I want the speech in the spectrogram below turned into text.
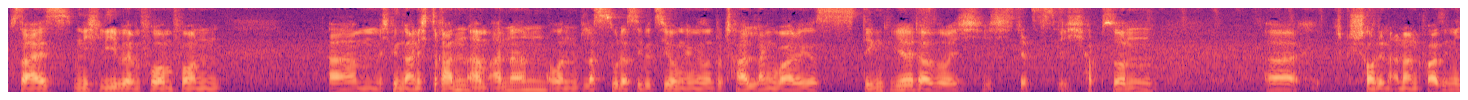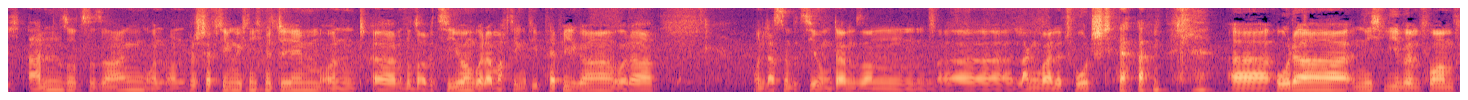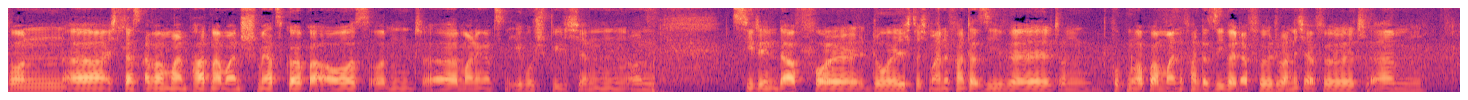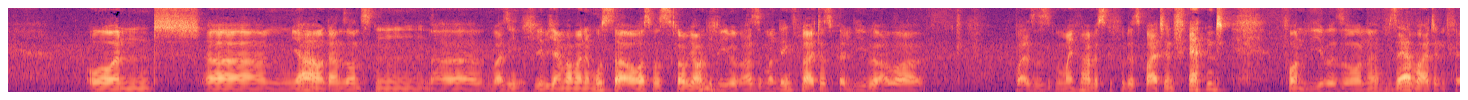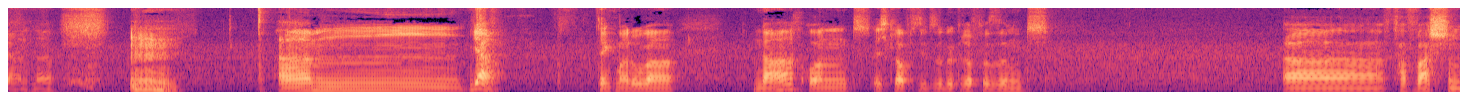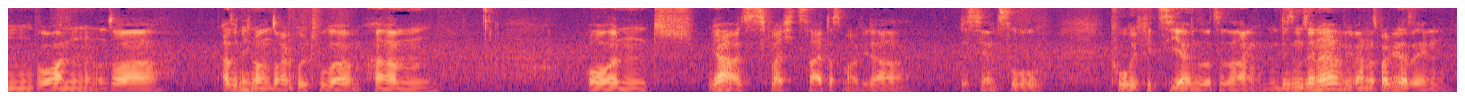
sei es nicht Liebe in Form von ähm, ich bin gar nicht dran am anderen und lass zu, dass die Beziehung irgendwie so ein total langweiliges Ding wird. Also ich, ich jetzt, ich habe so ein äh, ich schaue den anderen quasi nicht an sozusagen und, und beschäftige mich nicht mit dem und äh, mit unserer Beziehung oder macht irgendwie peppiger oder und lasse eine Beziehung dann so einen äh, Langeweile-Tod sterben. äh, oder nicht Liebe in Form von, äh, ich lasse einfach meinem Partner meinen Schmerzkörper aus und äh, meine ganzen Ego-Spielchen und ziehe den da voll durch, durch meine Fantasiewelt und gucke nur, ob er meine Fantasiewelt erfüllt oder nicht erfüllt. Ähm, und ähm, ja, und ansonsten, äh, weiß ich nicht, lebe ich einfach meine Muster aus, was glaube ich auch nicht Liebe. Also man denkt vielleicht, das wäre Liebe, aber weil es ist, manchmal habe ich das Gefühl, das ist weit entfernt von Liebe, so, ne? Sehr weit entfernt, ne? ähm, ja, denk mal drüber nach und ich glaube, diese Begriffe sind äh, verwaschen worden in unserer, also nicht nur in unserer Kultur. Ähm, und ja, es ist vielleicht Zeit, das mal wieder ein bisschen zu purifizieren sozusagen. In diesem Sinne, wir werden uns bald wiedersehen.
